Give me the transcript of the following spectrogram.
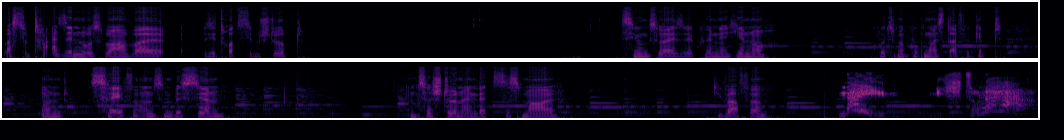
Was total sinnlos war, weil sie trotzdem stirbt. Beziehungsweise wir können ja hier noch kurz mal gucken, was dafür gibt. Und safen uns ein bisschen. Und zerstören ein letztes Mal die Waffe. Nein! Nicht so nah!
